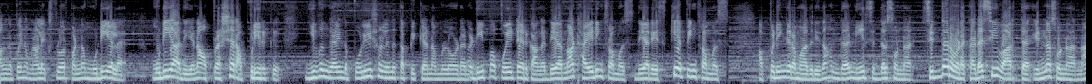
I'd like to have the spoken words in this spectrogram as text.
அங்கே போய் நம்மளால் எக்ஸ்ப்ளோர் பண்ண முடியலை. முடியாது. ஏன்னா ப்ரெஷர் அப்படி இருக்குது இவங்க இந்த பொல்யூஷன்லேருந்து தப்பிக்க நம்மளோட டீப்பாக போயிட்டே இருக்காங்க. They are not hiding from us they are escaping from us அப்படிங்கிற மாதிரி தான் அந்த நீர் சித்தர் சொன்னார். சித்தரோட கடைசி வார்த்தை என்ன சொன்னார்னா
